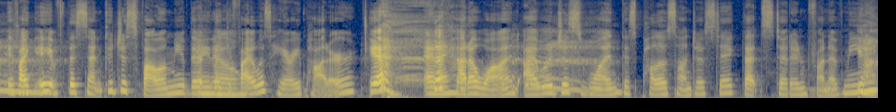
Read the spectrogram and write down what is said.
if I if the scent could just follow me, there, like if I was Harry Potter, yeah, and I had a wand, I would just want this Palo Santo stick that stood in front of me yeah.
